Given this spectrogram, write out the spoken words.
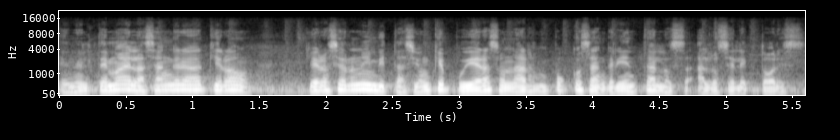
en el tema de la sangre, quiero, quiero hacer una invitación que pudiera sonar un poco sangrienta a los, a los electores.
